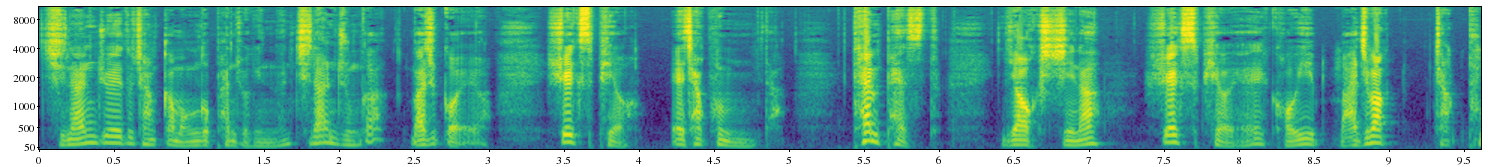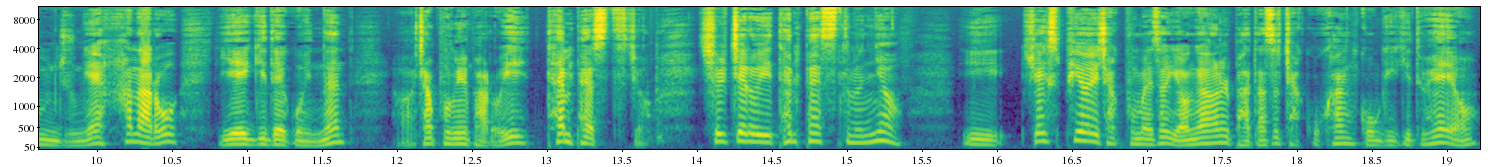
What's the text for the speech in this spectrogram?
지난주에도 잠깐 언급한 적 있는 지난주인가? 맞을 거예요. 셰익스피어의 작품입니다. Tempest. 역시나 셰익스피어의 거의 마지막 작품 중에 하나로 얘기되고 있는 어, 작품이 바로 이 Tempest죠. 실제로 이 Tempest는요. 이 셰익스피어의 작품에서 영향을 받아서 작곡한 곡이기도 해요.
